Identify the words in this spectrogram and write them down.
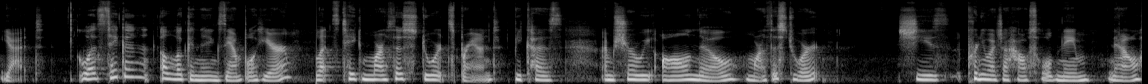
yet. Let's take a, a look at an example here. Let's take Martha Stewart's brand because I'm sure we all know Martha Stewart. She's pretty much a household name now,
